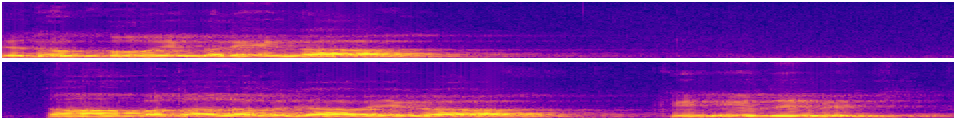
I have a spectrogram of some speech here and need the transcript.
ਜਦੋਂ ਖੋਜ ਕਰੇਗਾ, ਤਾਂ ਪਤਾ ਲੱਗ ਜਾਵੇਗਾ ਕਿ ਇਹਦੇ ਵਿੱਚ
